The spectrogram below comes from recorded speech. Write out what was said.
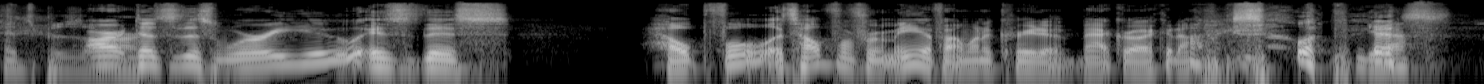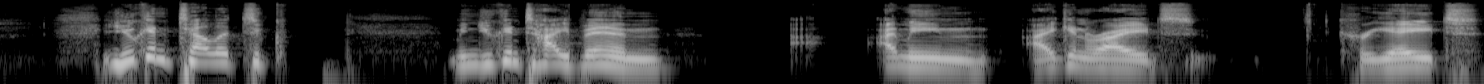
It's bizarre. Are, does this worry you? Is this helpful? It's helpful for me if I want to create a macroeconomic syllabus. Yeah. You can tell it to, I mean, you can type in, I mean, I can write, create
